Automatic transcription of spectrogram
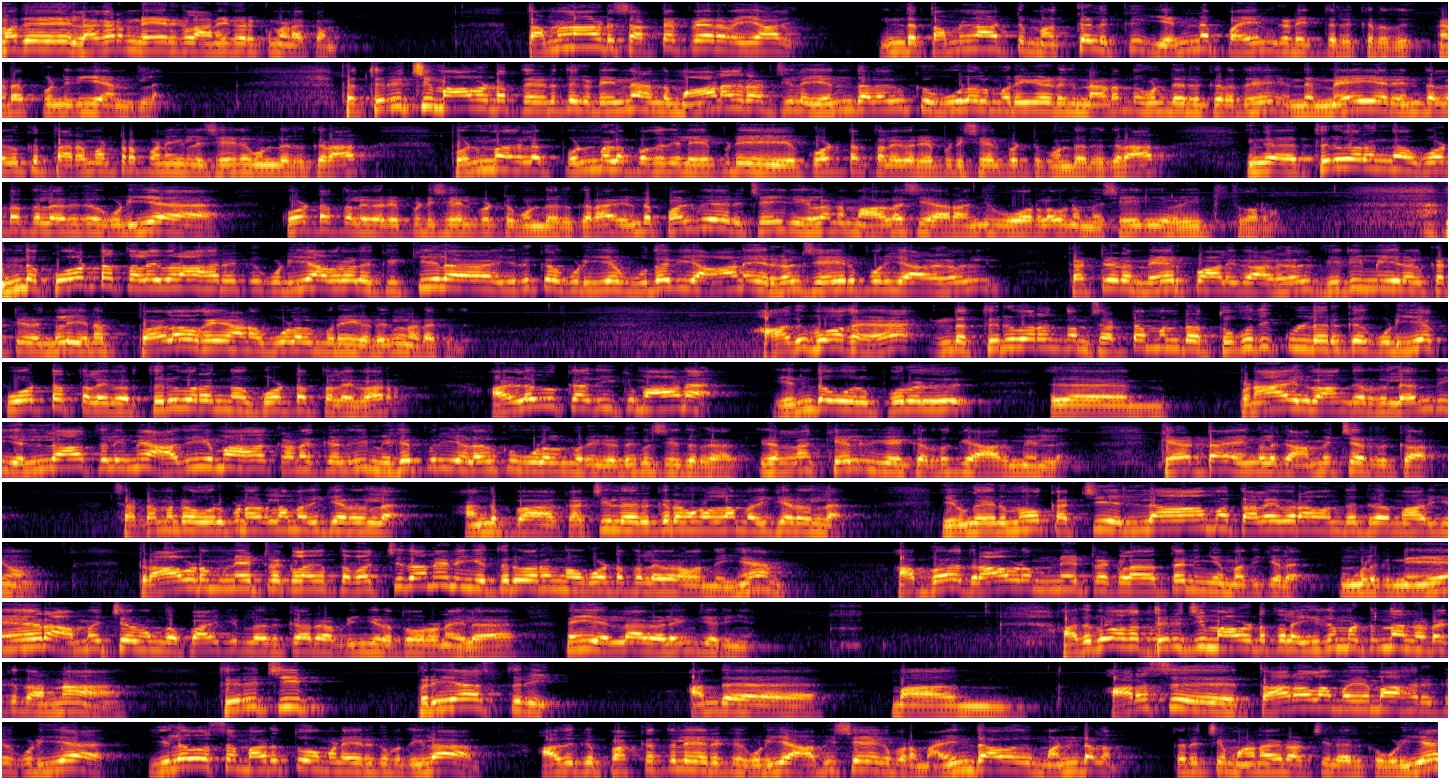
நமது லகரம் நேயர்கள் அனைவருக்கும் வணக்கம். தமிழ்நாடு சட்டப்பேரவையால் இந்த தமிழ்நாட்டு மக்களுக்கு என்ன பயன் கிடைத்திருக்கிறது? நடப்பு நிதியாண்டில் இப்போ திருச்சி மாவட்டத்தை எடுத்துக்கிட்டிங்கன்னா அந்த மாநகராட்சியில் எந்த அளவுக்கு ஊழல் முறைகேடு நடந்து கொண்டு இருக்கிறது இந்த மேயர் எந்த அளவுக்கு தரமற்ற பணிகளை செய்து கொண்டு இருக்கிறார் பொன்மகளை பொன்மலை பகுதியில் எப்படி கோட்டத் தலைவர் எப்படி செயல்பட்டு கொண்டு இருக்கிறார் இங்கே திருவரங்கம் கோட்டத்தில் இருக்கக்கூடிய கோட்டத் தலைவர் எப்படி செயல்பட்டு கொண்டு இருக்கிறார் என்ற பல்வேறு செய்திகளை நம்ம அலசி ஆராய்ஞ்சு ஓரளவு நம்ம செய்தியை வெளியிட்டு வரோம் இந்த கோட்ட தலைவராக இருக்கக்கூடிய அவர்களுக்கு கீழே இருக்கக்கூடிய உதவி ஆணையர்கள் செயற்பொறியாளர்கள் கட்டிட மேற்பாலிவாளர்கள் விதிமீறல் கட்டிடங்கள் என பல வகையான ஊழல் முறைகேடுகள் நடக்குது. அதுபோக இந்த திருவரங்கம் சட்டமன்ற தொகுதிக்குள்ளே இருக்கக்கூடிய கோட்டத் தலைவர் திருவரங்கம் கோட்டத் தலைவர் அளவுக்கு அதிகமான எந்த ஒரு பொருள் பினாயில் வாங்குறதுலேருந்து எல்லாத்துலேயுமே அதிகமாக கணக்கெழுதி மிகப்பெரிய அளவுக்கு ஊழல் முறைகேடுகள் செய்திருக்கார். இதெல்லாம் கேள்வி கேட்கறதுக்கு யாருமே இல்லை. கேட்டால் எங்களுக்கு அமைச்சர் இருக்கார். சட்டமன்ற உறுப்பினர்லாம் மதிக்கிறதில்ல. அங்கே ப கட்சியில் இருக்கிறவங்களெல்லாம் மதிக்கிறதில்ல. இவங்க என்னமோ கட்சி இல்லாமல் தலைவராக வந்துட்ட மாதிரியும் திராவிட முன்னேற்ற கழகத்தை வச்சு தானே நீங்கள் திருவரங்கம் கோட்ட தலைவராக வந்தீங்க? அப்போ திராவிட முன்னேற்ற கழகத்தை நீங்கள் மதிக்கலை. உங்களுக்கு நேராக அமைச்சர் உங்கள் பாக்கெட்டில் இருக்கார் அப்படிங்கிற தோரணையில் நீங்கள் எல்லா வேலையும் செய்றீங்க. அதுபோக திருச்சி மாவட்டத்தில் இது மட்டும்தான் நடக்குதான்னா திருச்சி பிரியாஸ்திரி அந்த ம அரசு தாராளமயமாக இருக்கக்கூடிய இலவச மருத்துவமனை இருக்குது பார்த்தீங்களா? அதுக்கு பக்கத்தில் இருக்கக்கூடிய அபிஷேகபுரம் ஐந்தாவது மண்டலம் திருச்சி மாநகராட்சியில் இருக்கக்கூடிய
